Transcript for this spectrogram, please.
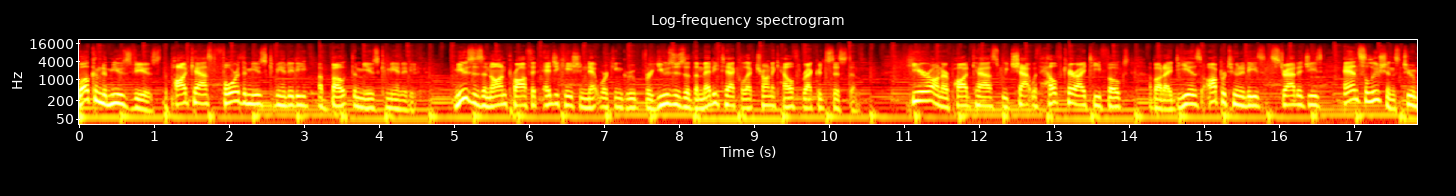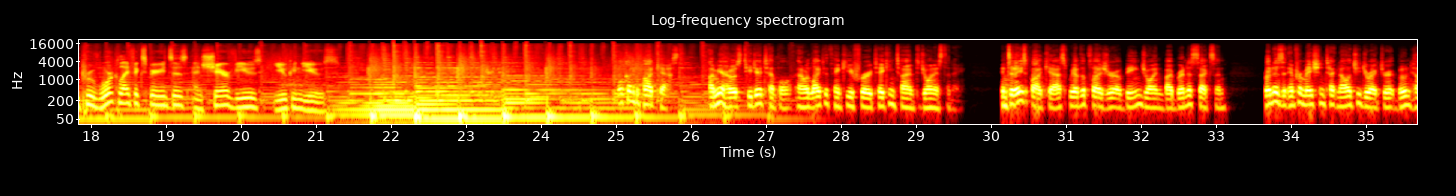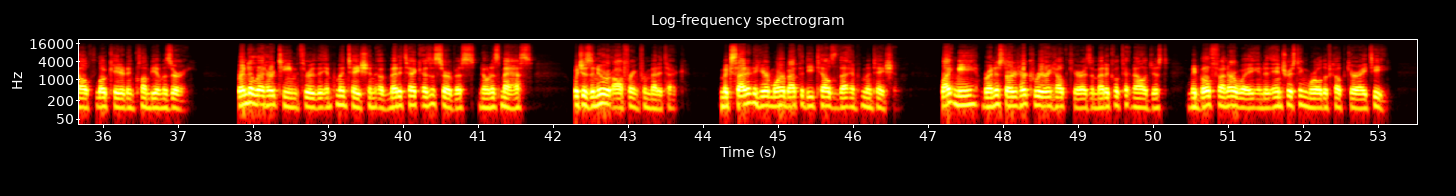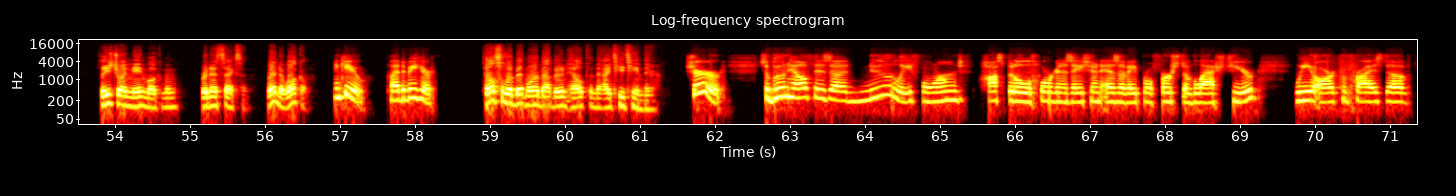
Welcome to Muse Views, the podcast for the Muse community about the Muse community. Muse is a nonprofit education networking group for users of the Meditech electronic health record system. Here on our podcast, we chat with healthcare IT folks about ideas, opportunities, strategies, and solutions to improve work life experiences and share views you can use. Welcome to the podcast. I'm your host, TJ Temple, and I would like to thank you for taking time to join us today. In today's podcast, we have the pleasure of being joined by Brenda Sexson. Brenda is an Information Technology Director at Boone Health located in Columbia, Missouri. Brenda led her team through the implementation of Meditech as a Service, known as MaaS, which is a newer offering from Meditech. I'm excited to hear more about the details of that implementation. Like me, Brenda started her career in healthcare as a medical technologist, and we both found our way into the interesting world of healthcare IT. Please join me in welcoming Brenda Sexson. Brenda, welcome. Thank you. Glad to be here. Tell us a little bit more about Boone Health and the IT team there. Sure. So, Boone Health is a newly formed hospital organization as of April 1st of last year. We are comprised of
